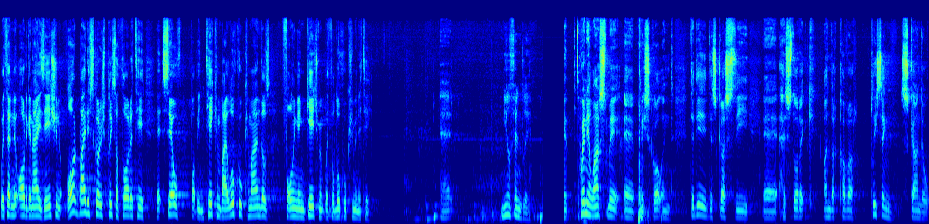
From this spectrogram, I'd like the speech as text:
within the organisation or by the Scottish Police Authority itself, but been taken by local commanders following engagement with the local community. Uh, Neil Findlay. Uh, when he last met uh, Police Scotland, did he discuss the uh, historic undercover policing scandal?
